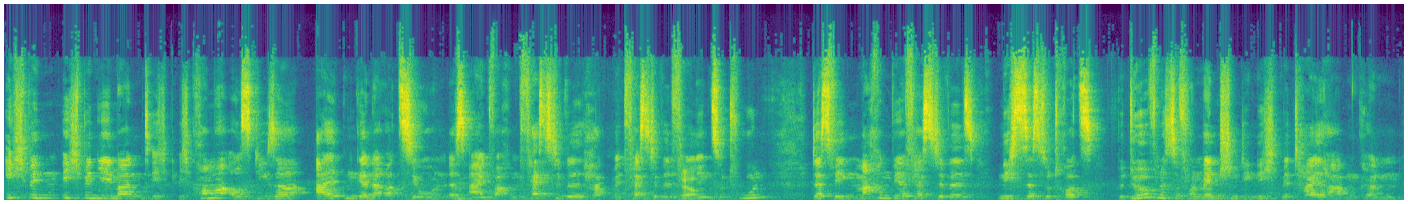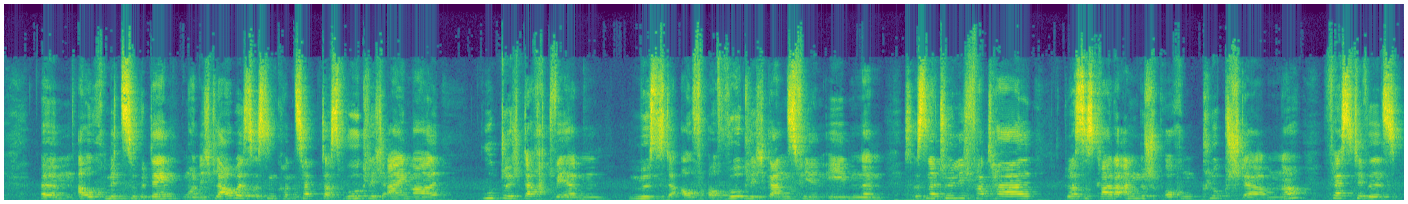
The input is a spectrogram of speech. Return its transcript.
ich bin, ich bin jemand, ich, ich komme aus dieser alten Generation, es mhm. einfach ein Festival hat mit Festival-Feeling ja. zu tun. Deswegen machen wir Festivals. Nichtsdestotrotz Bedürfnisse von Menschen, die nicht mit teilhaben können, ähm, auch mit zu bedenken. Und ich glaube, es ist ein Konzept, das wirklich einmal gut durchdacht werden müsste auf, auf wirklich ganz vielen Ebenen. Es ist natürlich fatal, du hast es gerade angesprochen, Clubsterben. Ne? Festivals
